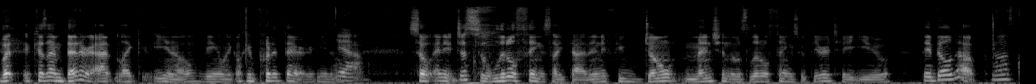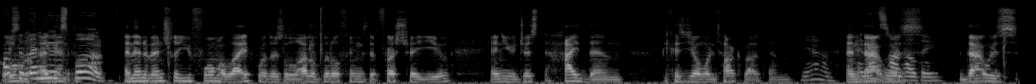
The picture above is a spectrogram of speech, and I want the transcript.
but because I'm better at like you know being like okay, put it there. You know. Yeah. So and it just little things like that, and if you don't mention those little things that irritate you, they build up, Well, of course, Over- and then and you then- explode. and then eventually you form a life where there's a lot of little things that frustrate you, and you just hide them because you don't want to talk about them. Yeah. And, that that's was not healthy. that was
